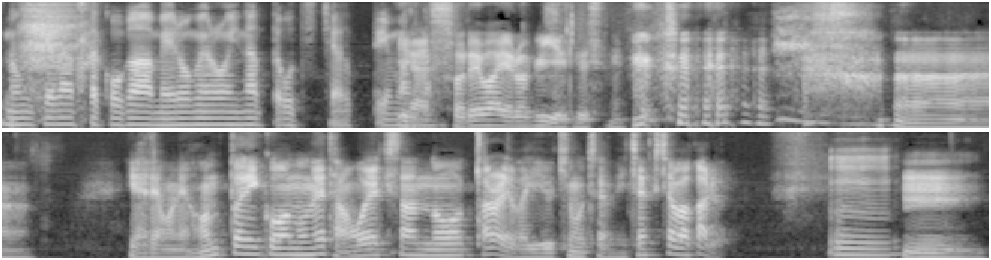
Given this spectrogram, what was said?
のんけだった子がメロメロになって落ちちゃうっていういや、。それはエロビールですね。うん。いや、でもね、本当にこのね、卵焼きさんのタラレが言う気持ちはめちゃくちゃわかる。うん。うん。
